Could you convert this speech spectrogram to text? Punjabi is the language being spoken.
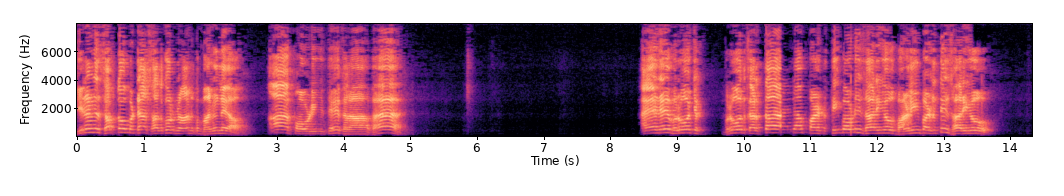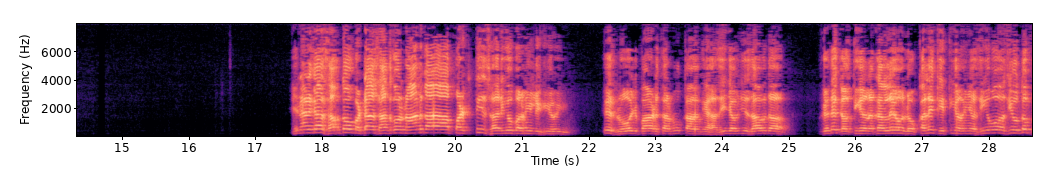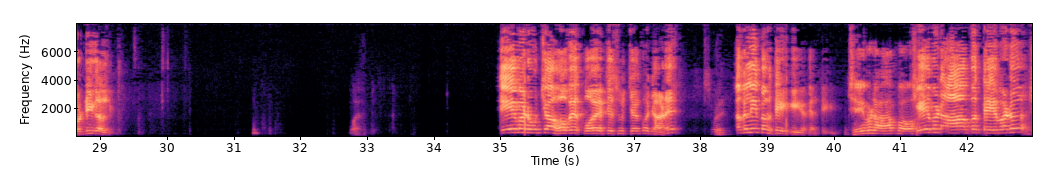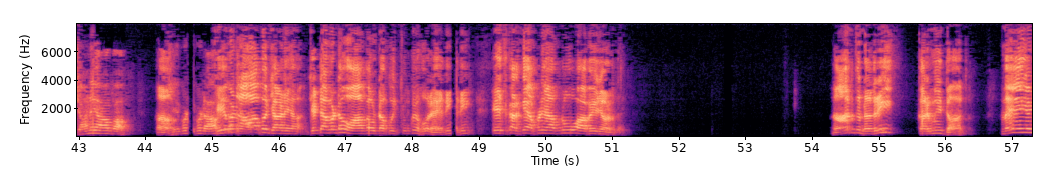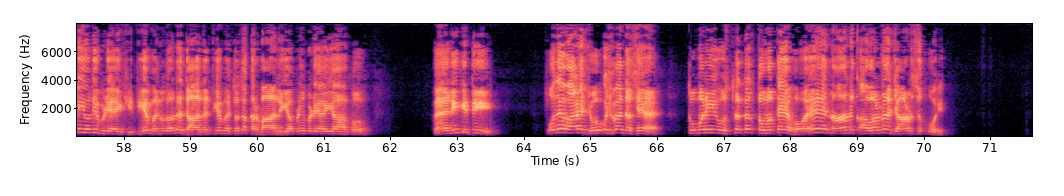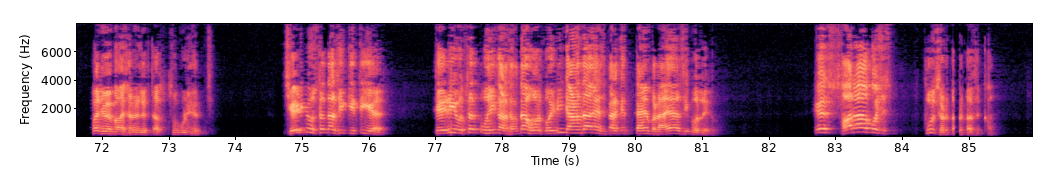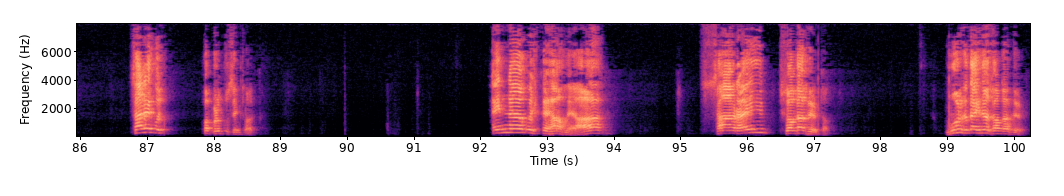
ਜਿਨ੍ਹਾਂ ਨੇ ਸਭ ਤੋਂ ਵੱਡਾ ਸਤਿਗੁਰ ਨਾਨਕ ਮੰਨ ਲਿਆ, ਆਹ ਪੌੜੀ ਤੇ ਖਿਲਾਫ ਹੈ। ਐਨੇ ਵਿਰੋਧ ਵਿਰੋਧ ਕਰਤਾ, ਇਹਦਾ ਪਲਟਤੀ ਪੌੜੀ ਸਾਰੀਓ ਬਾਣੀ ਪਲਟਤੀ ਸਾਰੀਓ ਜਿਨ੍ਹਾਂ ਨੇ ਕਿਹਾ ਸਭ ਤੋਂ ਵੱਡਾ ਸਤਿਗੁਰ ਨਾਨਕ ਆ ਪਲਟਤੀ ਸਾਰੀ ਸਾਰੀਓ ਬਾਣੀ ਲਿਖੀ ਹੋਈ। ਇਹ ਰੋਜ਼ ਪਾਠ ਕਰਨ ਨੂੰ ਤਾਂ ਕਿਹਾ ਸੀ ਜਪਜੀ ਸਾਹਿਬ ਦਾ। ਕਿਤੇ ਗਲਤੀਆਂ ਨਾ ਕਰ ਲਿਓ, ਲੋਕਾਂ ਨੇ ਕੀਤੀਆਂ ਹੋਈਆਂ ਸੀ, ਉਹ ਅਸੀਂ ਉਹ ਤੋਂ ਵੱਡੀ ਗੱਲ ਲਈ। ਬੜ ਉੱਚਾ ਹੋਵੇ ਕੋਏ ਤੇ ਸੁੱਚੇ ਕੋ ਜਾਣੇ। ਅਗਲੀ ਪੰਕਤੀ ਕੀ ਹੈ ਕਹਿੰਦੀ? ਜੇਵੜ ਆਪ ਛੇਵੜ ਆਪ ਤੇਵੜ ਜਾਣੇ ਆਪ ਆਪ। ਹਾਂ। ਜੇਵੜ ਵੜ ਆਪ ਜਾਣਿਆ ਜਿੱਡਾ ਵੱਡਾ ਉਹ ਆਪ ਹੈ ਉਹਦਾ ਕੋਈ ਚੁੰਕੇ ਹੋਰ ਹੈ ਨਹੀਂ ਨਹੀਂ। ਇਸ ਕਰਕੇ ਆਪਣੇ ਆਪ ਨੂੰ ਉਹ ਆਪੇ ਜਾਣਦਾ। ਨਾਨਕ ਨਦਰੀ ਕਰਮੀ ਦਾਤ। ਮੈਂ ਜਿਹੜੀ ਉਹਦੀ ਵਡਿਆਈ ਕੀਤੀ ਹੈ ਮੈਨੂੰ ਤਾਂ ਉਹਨੇ ਦਾਤ ਦਿੱਤੀ ਹੈ ਮੈਥੋਂ ਤਾਂ ਕਰਵਾ ਲਈ ਆਪਣੀ ਵਡਿਆਈ ਆਪ। ਮੈਂ ਨਹੀਂ ਕੀਤੀ। ਉਹਦੇ ਬਾਰੇ ਜੋ ਕੁਝ ਮੈਂ ਦੱਸਿਆ ਤੁਮਰੀ ਉਸਤਤ ਤੁਮ ਤੇ ਹੋਏ, ਨਾਨਕ ਅਵਰ ਨਾ ਜਾਣ ਸਕੋਏ। ਪੰਜਵੇਂ ਪਾਸ਼ਾ ਨੇ ਲਿਖਤਾ ਸੁਖਮਨੀ ਵਿੱਚ। ਜਿਹੜੀ ਉਸਤਤ ਅਸੀਂ ਕੀਤੀ ਹੈ, ਤੇਰੀ ਉਸਤਤ ਤੂੰ ਹੀ ਕਰ ਸਕਦਾ, ਹੋਰ ਕੋਈ ਨਹੀਂ ਜਾਣਦਾ, ਇਸ ਕਰਕੇ ਤੈਂ ਬੁਲਾਇਆ, ਅਸੀਂ ਬੋਲੇ। ਇਹ ਸਾਰਾ ਕੁਝ ਖੁਦ ਛੜਤਾ ਸਿੱਖਾਂ। ਸਾਰੇ ਕੁਝ ਪੱਪੜ ਪੁਸੇ ਤੋਂ ਇੰਨਾ ਕੁਝ ਕਿਹਾ ਹੋਇਆ ਸਾਰਾ ਹੀ ਸੌਗਾ ਫੇਰਤਾ। ਮੂਰਖਤਾ ਹੀ ਦਾ ਸੌਗਾ ਫੇਰ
